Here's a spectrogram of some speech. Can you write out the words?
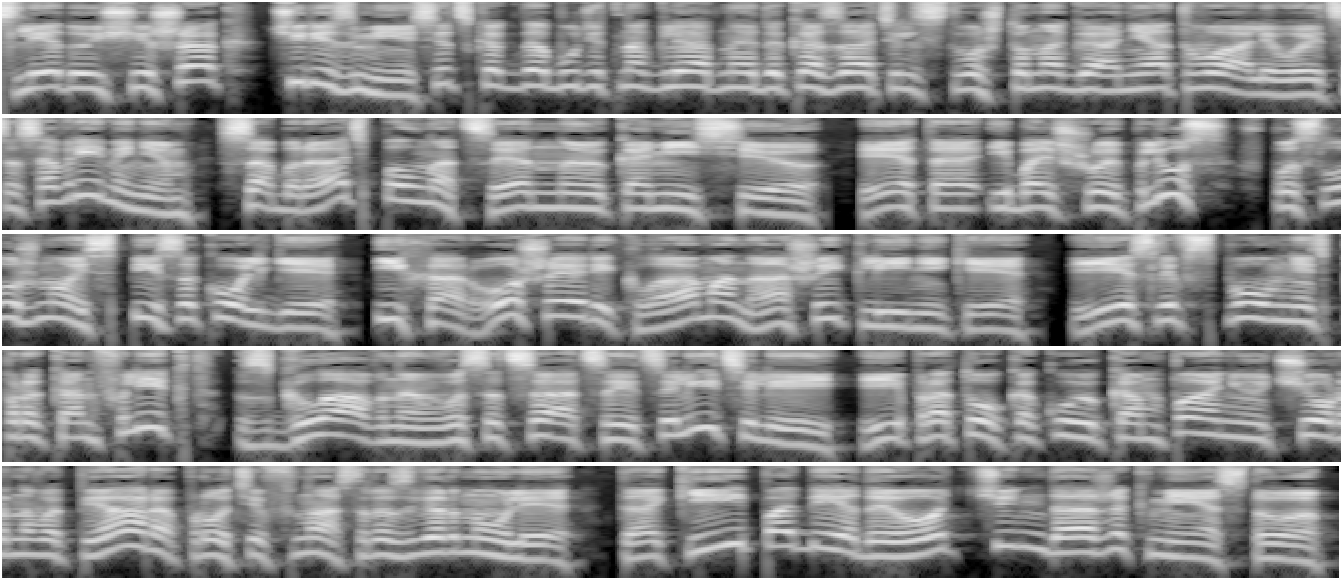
Следующий шаг – через месяц, когда будет наглядное доказательство, что нога не отваливается со временем, собрать полноценную комиссию. Это и большой плюс в послужной список Ольги, и хорошая реклама нашей клиники. Если вспомнить про конфликт с главным в ассоциации целителей и про то, какую кампанию черного пиара против нас развернули, такие победы очень даже к месту.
